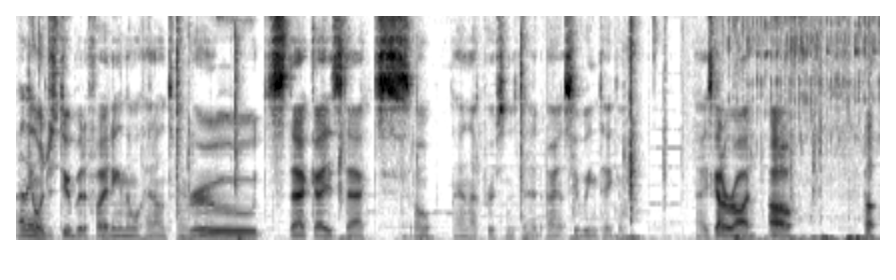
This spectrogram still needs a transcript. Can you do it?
I think we'll just do a bit of fighting and then we'll head on to my routes. That guy's stacked. Oh, and that person is dead. Alright, let's see if we can take him. He's got a rod. Uh oh Oh,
